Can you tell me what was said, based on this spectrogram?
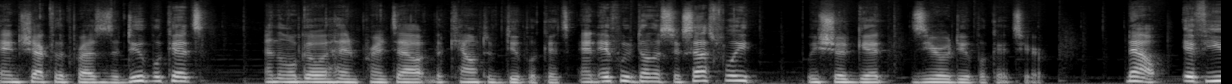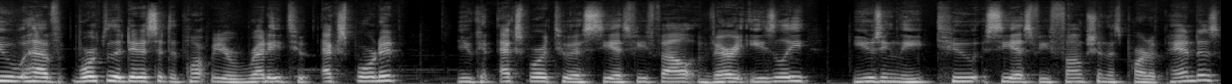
and check for the presence of duplicates and then we'll go ahead and print out the count of duplicates. And if we've done this successfully, we should get zero duplicates here. Now, if you have worked with the data set to the point where you're ready to export it, you can export it to a CSV file very easily using the to CSV function that's part of pandas.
